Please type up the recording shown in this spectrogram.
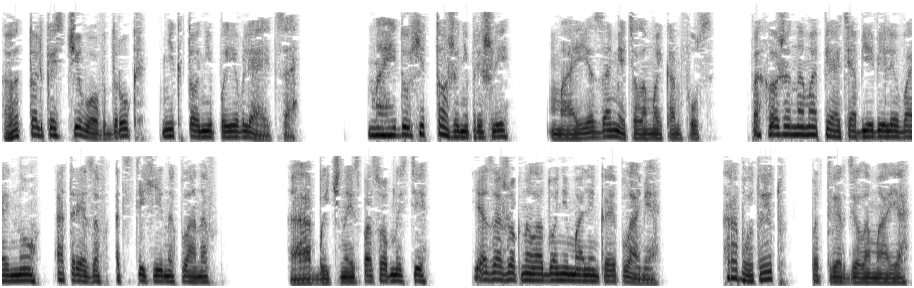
Вот только с чего вдруг никто не появляется? Мои духи тоже не пришли. Майя заметила мой конфуз. Похоже, нам опять объявили войну, отрезав от стихийных планов. А обычные способности? Я зажег на ладони маленькое пламя. Работают, — подтвердила Майя.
